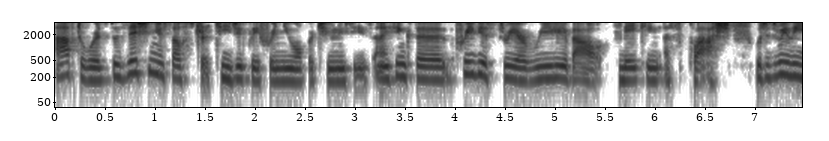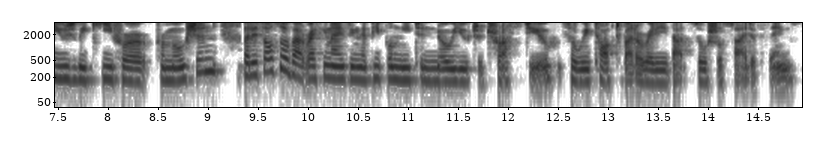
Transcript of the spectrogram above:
afterwards, position yourself strategically for new opportunities. And I think the previous three are really about making a splash, which is really usually key for promotion. But it's also about recognizing that people need to know you to trust you. So we talked about already that social side of things.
